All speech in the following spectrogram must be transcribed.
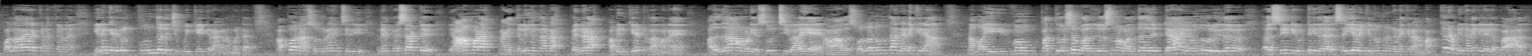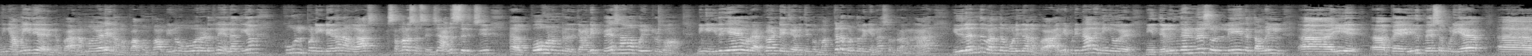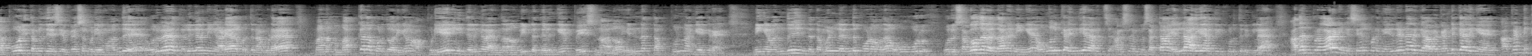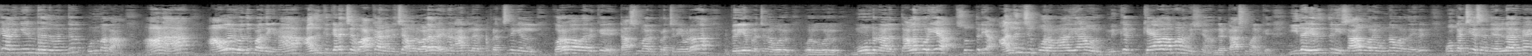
பல்லாயிரக்கணக்கான இளைஞர்கள் கொந்தளிச்சு போய் கேட்கிறாங்க நம்மகிட்ட. அப்போ நான் சொல்றேன் சரி என்ன பெசாட்டு ஆமாடா நாங்க தெலுங்கு தான்டா பெண்ணடா அப்படின்னு கேட்டுறாமானே அதுதான் அவனுடைய சூழ்ச்சி வலையே. அவன் அதை சொல்லணும்னு தான் நினைக்கிறான். நம்ம இவன் பத்து வருஷம் பதினஞ்சு வருஷமா வந்துட்டான் இவன் வந்து ஒரு இதை சீண்டி விட்டு இதை செய்ய வைக்கணும்னு நினைக்கிறான். மக்கள் அப்படி நினைக்கலப்பா நீங்க அமைதியா இருங்கப்பா. நம்ம வேலையை நம்ம பார்ப்போம்ப்பா அப்படின்னு ஒவ்வொரு இடத்துலயும் எல்லாத்தையும் கூல் பண்ணிக்கிட்டே தான் நாங்கள் சமரசம் செஞ்சு அனுசரித்து போகணுன்றதுக்காண்டி பேசாமல் போயிட்டு இருக்கோம் இதையே ஒரு அட்வான்டேஜ் எடுத்து இப்போ மக்களை பொறுத்த வரைக்கும் என்ன சொல்கிறாங்கன்னா இதுலேருந்து வந்த மொழி தானப்பா. எப்படினாலும் நீங்கள் ஒரு நீ தெலுங்குன்னு சொல்லி இந்த தமிழ் இ- பே- இது பேசக்கூடிய போலி தமிழ் தேசியம் பேசக்கூடியவங்க வந்து ஒருவேளை தெலுங்கர் நீங்கள் அடையாளப்படுத்தினா கூட ம- நம்ம மக்களை பொறுத்த வரைக்கும் அப்படியே நீங்க தெலுங்கரா இருந்தாலும் வீட்டுல தெலுங்கே பேசினாலும் என்ன தப்புன்னு நான் கேக்குறேன். நீங்க வந்து இந்த தமிழ்ல இருந்து போனவங்க தான் ஒரு ஒரு சகோதரர் தானே நீங்க. உங்களுக்கு இந்திய அரசு அரசியலமைப்பு சட்டம் எல்லா அதிகாரத்தையும் கொடுத்துருக்குல்ல. அதன் பிரகாரம் நீங்க செயல்படுங்க. இதுல என்ன இருக்கு? அவரை கண்டுக்காதீங்க. கண்டுக்காதீங்கன்றது வந்து உண்மைதான். ஆனா அவர் வந்து பாத்தீங்கன்னா அதுக்கு கிடைச்ச வாக்கா நினைச்சு அவர் வளர ஏன்னா நாட்டுல பிரச்சனைகள் குறைவாவா இருக்கு டாஸ்மார்க் பிரச்சனையை விட பெரிய பிரச்சனை. ஒரு ஒரு ஒரு மூன்று நாலு தலைமுறையா சுத்தரியா அழிஞ்சு போற மாதிரியான ஒரு மிக கேவலமான விஷயம் அந்த டாஸ்மார்க் இதை எதிர்த்து நீ சாகும் வரை உண்ணாவிரதம் இரு. உன் கட்சியை சேர்ந்த எல்லாருமே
